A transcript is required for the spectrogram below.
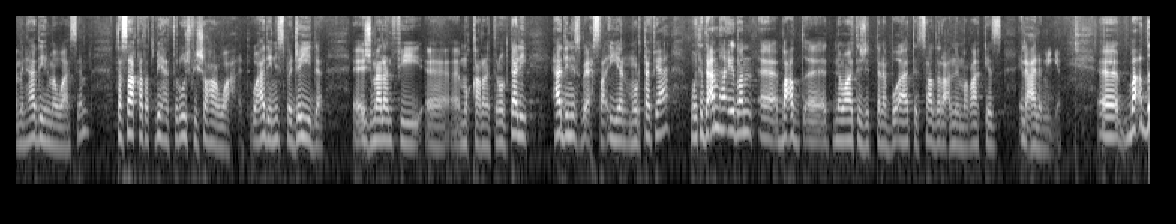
من هذه المواسم تساقطت بها الثلوج في شهر واحد وهذه نسبة جيدة آه، إجمالا في مقارنة. وبالتالي هذه نسبة إحصائيا مرتفعة وتدعمها أيضا آه، بعض آه، نواتج التنبؤات الصادرة عن المراكز العالمية. آه، بعض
